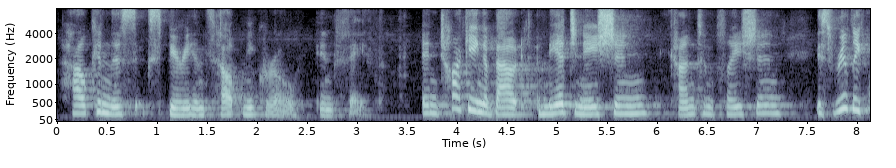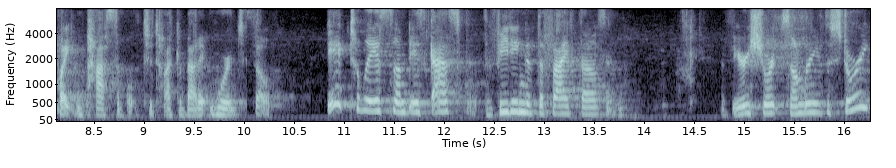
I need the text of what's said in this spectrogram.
How can this experience help me grow in faith? And talking about imagination, contemplation, is really quite impossible to talk about it in words. So, back to last Sunday's gospel, the feeding of the 5,000. A very short summary of the story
